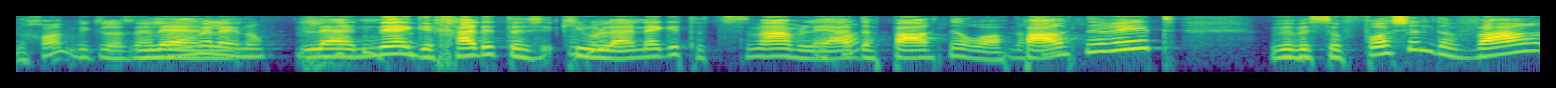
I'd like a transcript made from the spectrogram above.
נכון, בגלל זה הם באים אלינו. לענג אחד את, כאילו לענג את עצמם ליד נכון. הפרטנר או נכון. הפרטנרית. ובסופו של דבר,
